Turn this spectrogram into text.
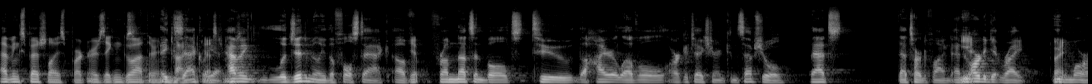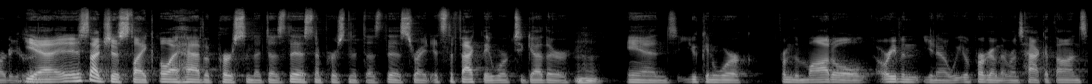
having specialized partners, they can go out there and exactly talk to customers. having legitimately the full stack of Yep. from nuts and bolts to the higher level architecture and conceptual that's that's hard to find and hard to get right even more hard to get right Yeah, and it's not just like, oh, I have a person that does this and a person that does this, right? It's the fact they work together Mm-hmm. And you can work from the model or even, you know, we have a program that runs hackathons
